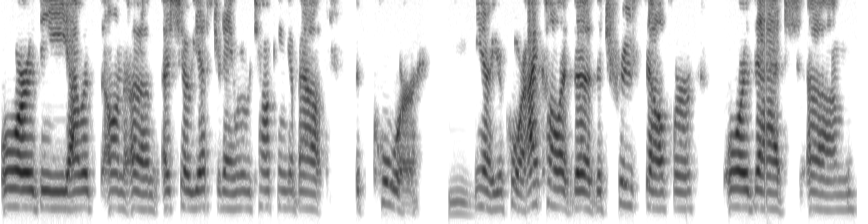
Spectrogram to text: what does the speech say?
or the, I was on a, a show yesterday and we were talking about the core, mm. you know, your core. I call it the, the true self or or that um,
